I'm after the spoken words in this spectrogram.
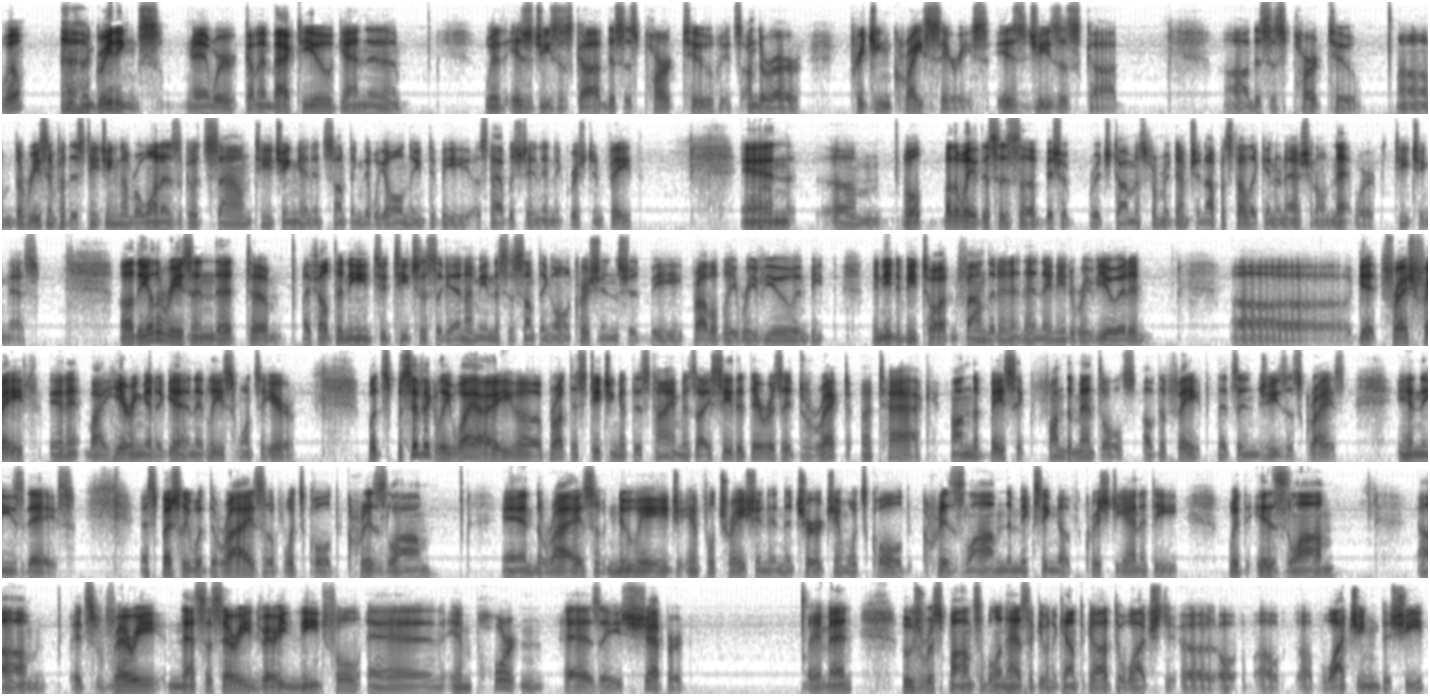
Well, greetings, and we're coming back to you again uh, with Is Jesus God? This is part two. It's under our Preaching Christ series. Is Jesus God? Uh, this is part two. Um, the reason for this teaching, number one, is a good sound teaching, and it's something that we all need to be established in in the Christian faith. And um, well, by the way, this is uh, Bishop Rich Thomas from Redemption Apostolic International Network teaching this. Uh, the other reason that um, I felt the need to teach this again, I mean, this is something all Christians should be probably review and be, they need to be taught and founded in it, and then they need to review it and uh, get fresh faith in it by hearing it again at least once a year. But specifically, why I uh, brought this teaching at this time is I see that there is a direct attack on the basic fundamentals of the faith that's in Jesus Christ in these days especially with the rise of what's called Chrislam and the rise of New Age infiltration in the church and what's called Chrislam, the mixing of Christianity with Islam. Um, it's very necessary, very needful, and important as a shepherd amen who's responsible and has to give an account to god to watch uh, of, of watching the sheep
